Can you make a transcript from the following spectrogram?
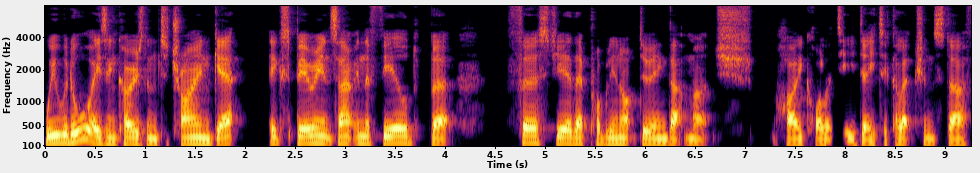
we would always encourage them to try and get experience out in the field. But first year, they're probably not doing that much high quality data collection stuff.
